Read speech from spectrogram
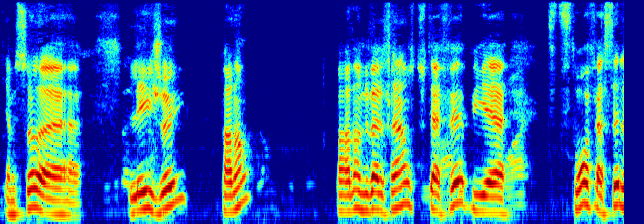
qui aiment ça euh, léger. Pardon? Pardon, Nouvelle-France, tout à fait. Puis, euh, Ouais. petite histoire facile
